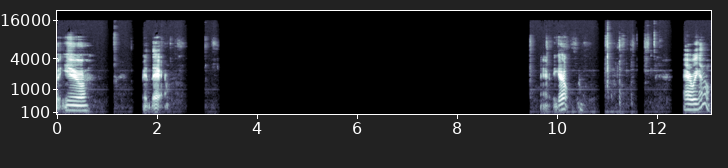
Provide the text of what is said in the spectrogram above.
put you right there. There we go. There we go.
